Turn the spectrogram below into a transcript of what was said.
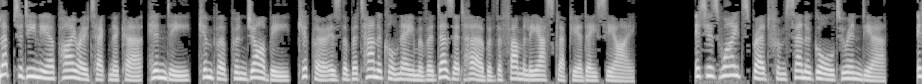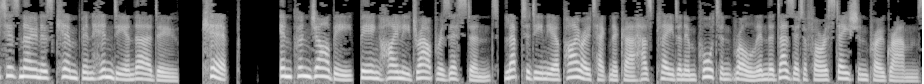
Leptadenia pyrotechnica Hindi, Kimpa Punjabi, Kippa is the botanical name of a desert herb of the family Asclepiadaceae. It is widespread from Senegal to India. It is known as Kimp in Hindi and Urdu. Kip in Punjabi, being highly drought-resistant, Leptadenia pyrotechnica has played an important role in the desert afforestation programs.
